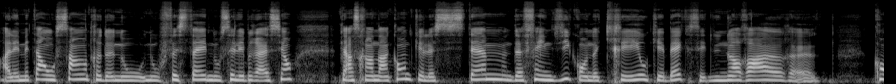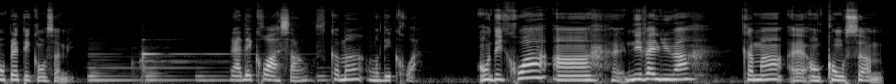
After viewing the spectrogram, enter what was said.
en les mettant au centre de nos, nos festins, de nos célébrations, puis en se rendant compte que le système de fin de vie qu'on a créé au Québec, c'est une horreur euh, complète et consommée. La décroissance. Comment on décroît? On décroît en évaluant comment euh, on consomme.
